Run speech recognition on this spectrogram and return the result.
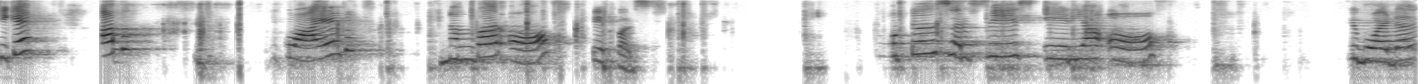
ठीक है? अब required number of papers total surface area of cuboidal,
